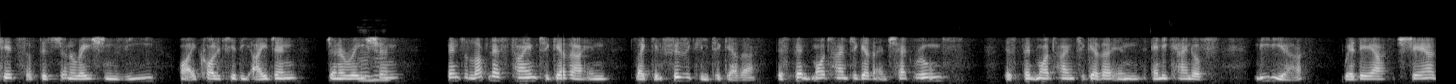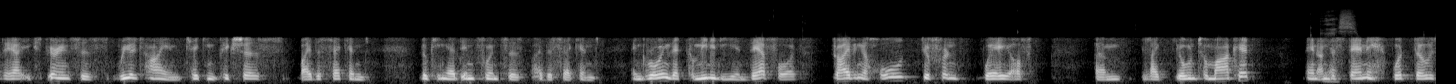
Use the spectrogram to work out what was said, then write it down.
kids of this generation Z, or I call it here the iGen generation, mm-hmm. spends a lot less time together in like in physically together. They spend more time together in chat rooms. They spend more time together in any kind of media where they are, share their experiences real time, taking pictures by the second, looking at influences by the second, and growing that community, and therefore driving a whole different way of um, like going to market and understanding yes. what those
